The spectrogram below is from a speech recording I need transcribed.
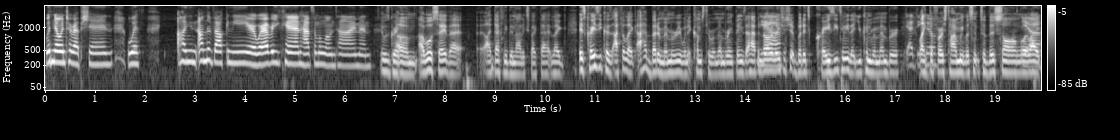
with no interruption, with on on the balcony or wherever you can have some alone time and It was great. Um, I will say that I definitely did not expect that. Like, it's crazy because I feel like I have better memory when it comes to remembering things that happened in our relationship. But it's crazy to me that you can remember yeah, like the first time we listened to this song, or Yeah. like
